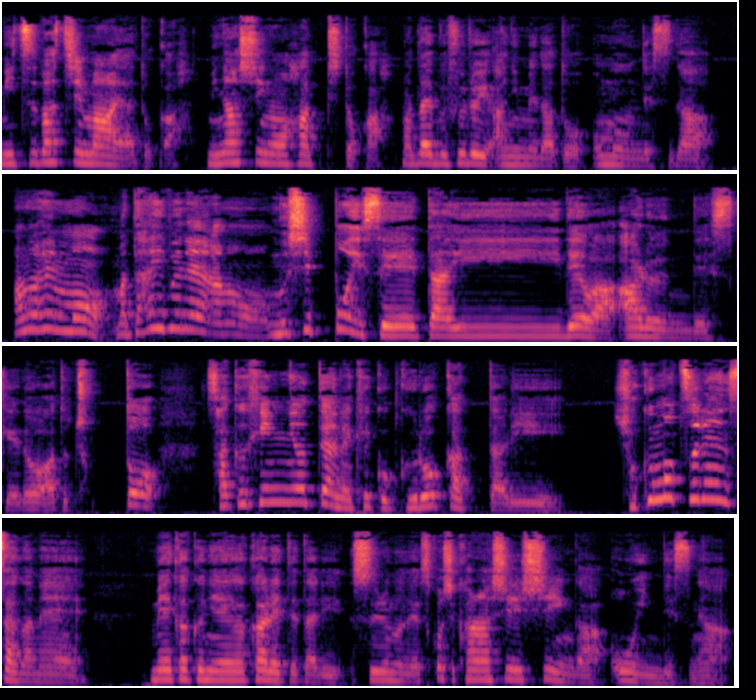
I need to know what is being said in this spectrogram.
ミツバチマーヤとか、ミナシゴハッチとか、まあ、だいぶ古いアニメだと思うんですが、あの辺も、まあ、だいぶね、あの、虫っぽい生態ではあるんですけど、あとちょっと作品によってはね、結構グロかったり、食物連鎖がね、明確に描かれてたりするので、少し悲しいシーンが多いんですが、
